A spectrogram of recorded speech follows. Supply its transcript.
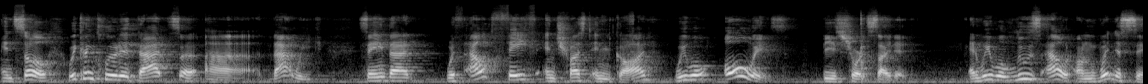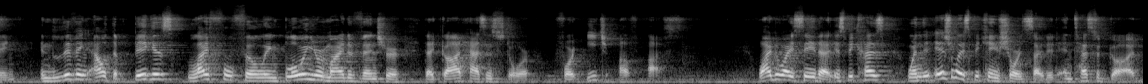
and so we concluded that uh, that week saying that without faith and trust in God, we will always be short-sighted, and we will lose out on witnessing and living out the biggest, life fulfilling, blowing your mind adventure that God has in store for each of us. Why do I say that? It's because when the Israelites became short sighted and tested God,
